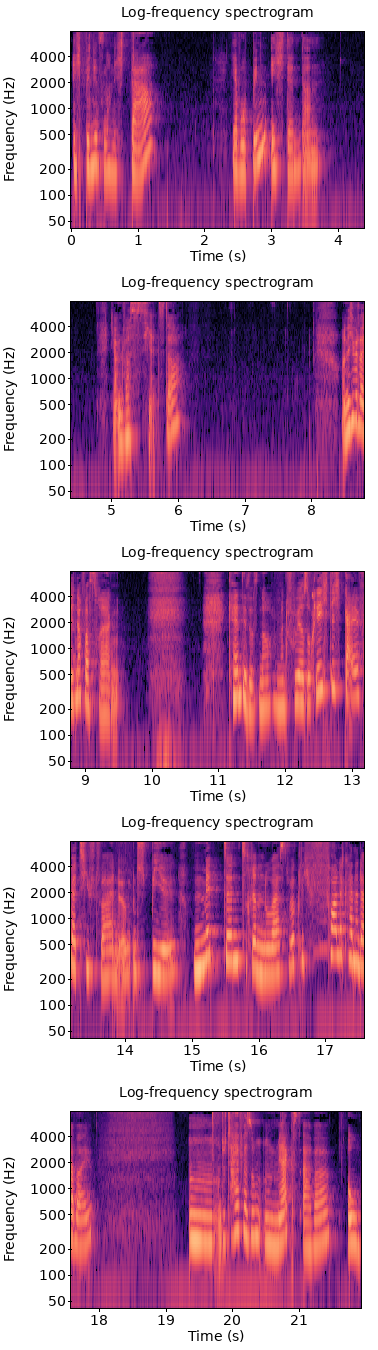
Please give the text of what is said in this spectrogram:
Ich bin jetzt noch nicht da? Ja, wo bin ich denn dann? Ja, und was ist jetzt da? Und ich will euch noch was fragen. Kennt ihr das noch, wenn man früher so richtig geil vertieft war in irgendein Spiel, mittendrin, du warst wirklich volle Kanne dabei, mm, total versunken, merkst aber, oh,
